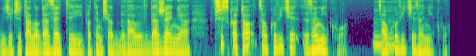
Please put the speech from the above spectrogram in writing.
gdzie czytano gazety i potem się odbywały wydarzenia. Wszystko to całkowicie zanikło. Całkowicie zanikło.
